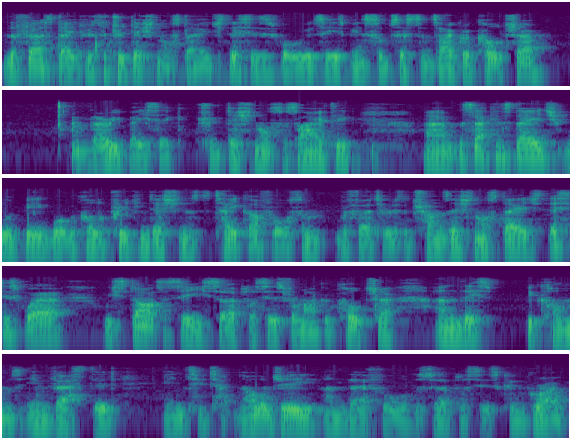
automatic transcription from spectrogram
The first stage was the traditional stage. This is what we would see as being subsistence agriculture, a very basic traditional society. Um, the second stage would be what we call the preconditions to takeoff, or some refer to it as the transitional stage. This is where we start to see surpluses from agriculture, and this becomes invested into technology, and therefore the surpluses can grow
